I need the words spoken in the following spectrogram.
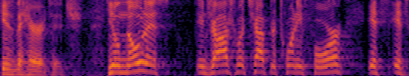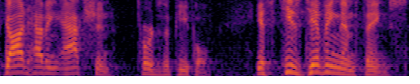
is the heritage. You'll notice in Joshua chapter 24, it's, it's God having action towards the people. It's, he's giving them things,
